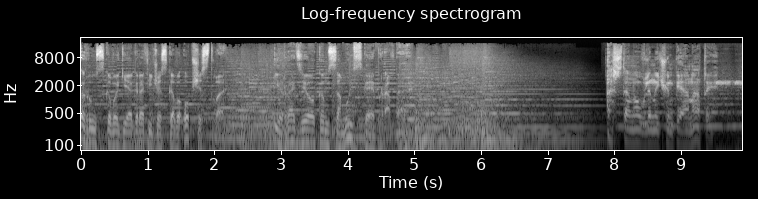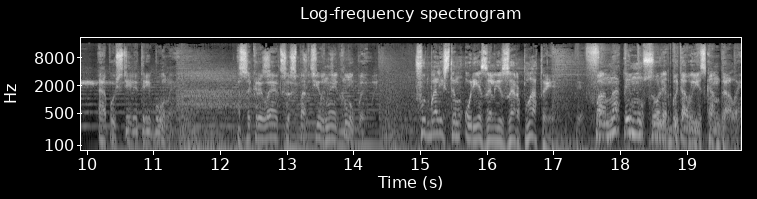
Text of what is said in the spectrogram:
Русского географического общества и радио «Комсомольская правда». Остановлены чемпионаты. Опустили трибуны. Закрываются спортивные клубы. Футболистам урезали зарплаты. Фанаты мусолят бытовые скандалы.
